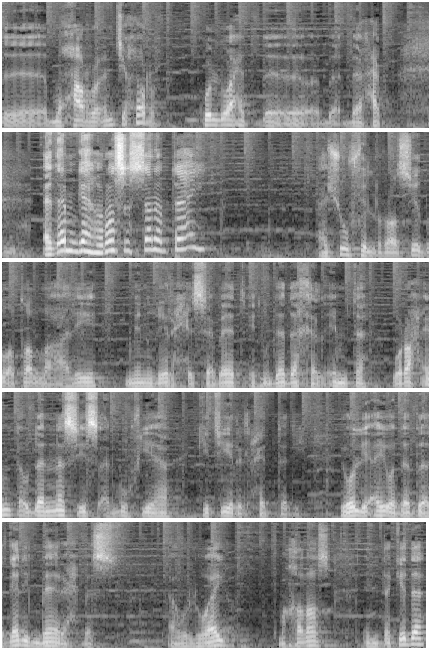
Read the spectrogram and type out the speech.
آه، محرم أنت حر. كل واحد آه، بحق. أدام جه رأس السنة بتاعي أشوف الرصيد وأطلع عليه من غير حسابات إنه ده دخل إمتى وراح إمتى وده الناس يسألوه فيها كتير الحتة دي. يقول لي أيوه ده ده جالي إمبارح بس. أقول له أيوه ما خلاص أنت كده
